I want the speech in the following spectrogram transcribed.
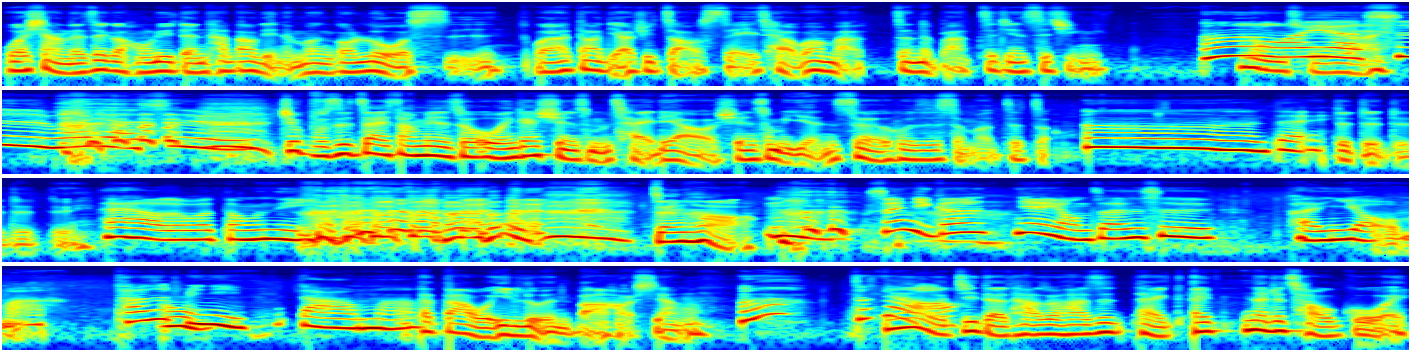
我想的这个红绿灯它到底能不能够落实，我要到底要去找谁才有办法真的把这件事情，嗯，我也是，我也是。就不是在上面说我应该选什么材料、选什么颜色或者是什么这种。嗯，对，对对对对对，太好了，我懂你。真好。嗯所以你跟聂永真是朋友吗？他是比你大吗？他大我一轮吧，好像，真的、因为我哦？记得他说他是台，哎、那就超过哎、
